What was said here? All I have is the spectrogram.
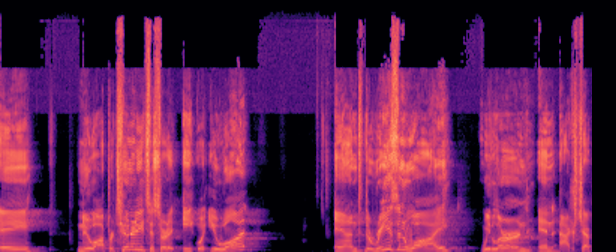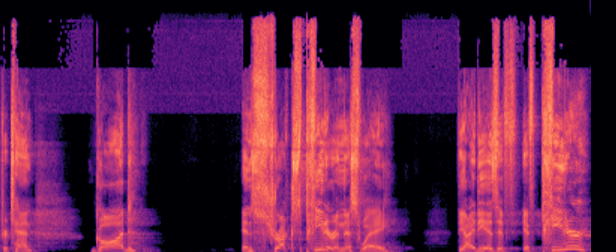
a new opportunity to sort of eat what you want. And the reason why we learn in Acts chapter 10, God instructs Peter in this way. The idea is if, if Peter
